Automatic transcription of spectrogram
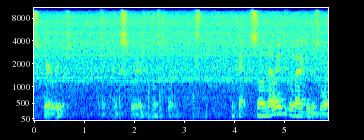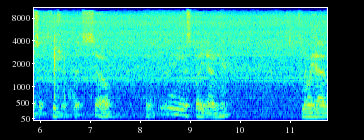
square root of x squared plus 1. Okay, so now we have to go back and do some more substitution of this. So, I'm going to bring this buddy down here. So now we have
